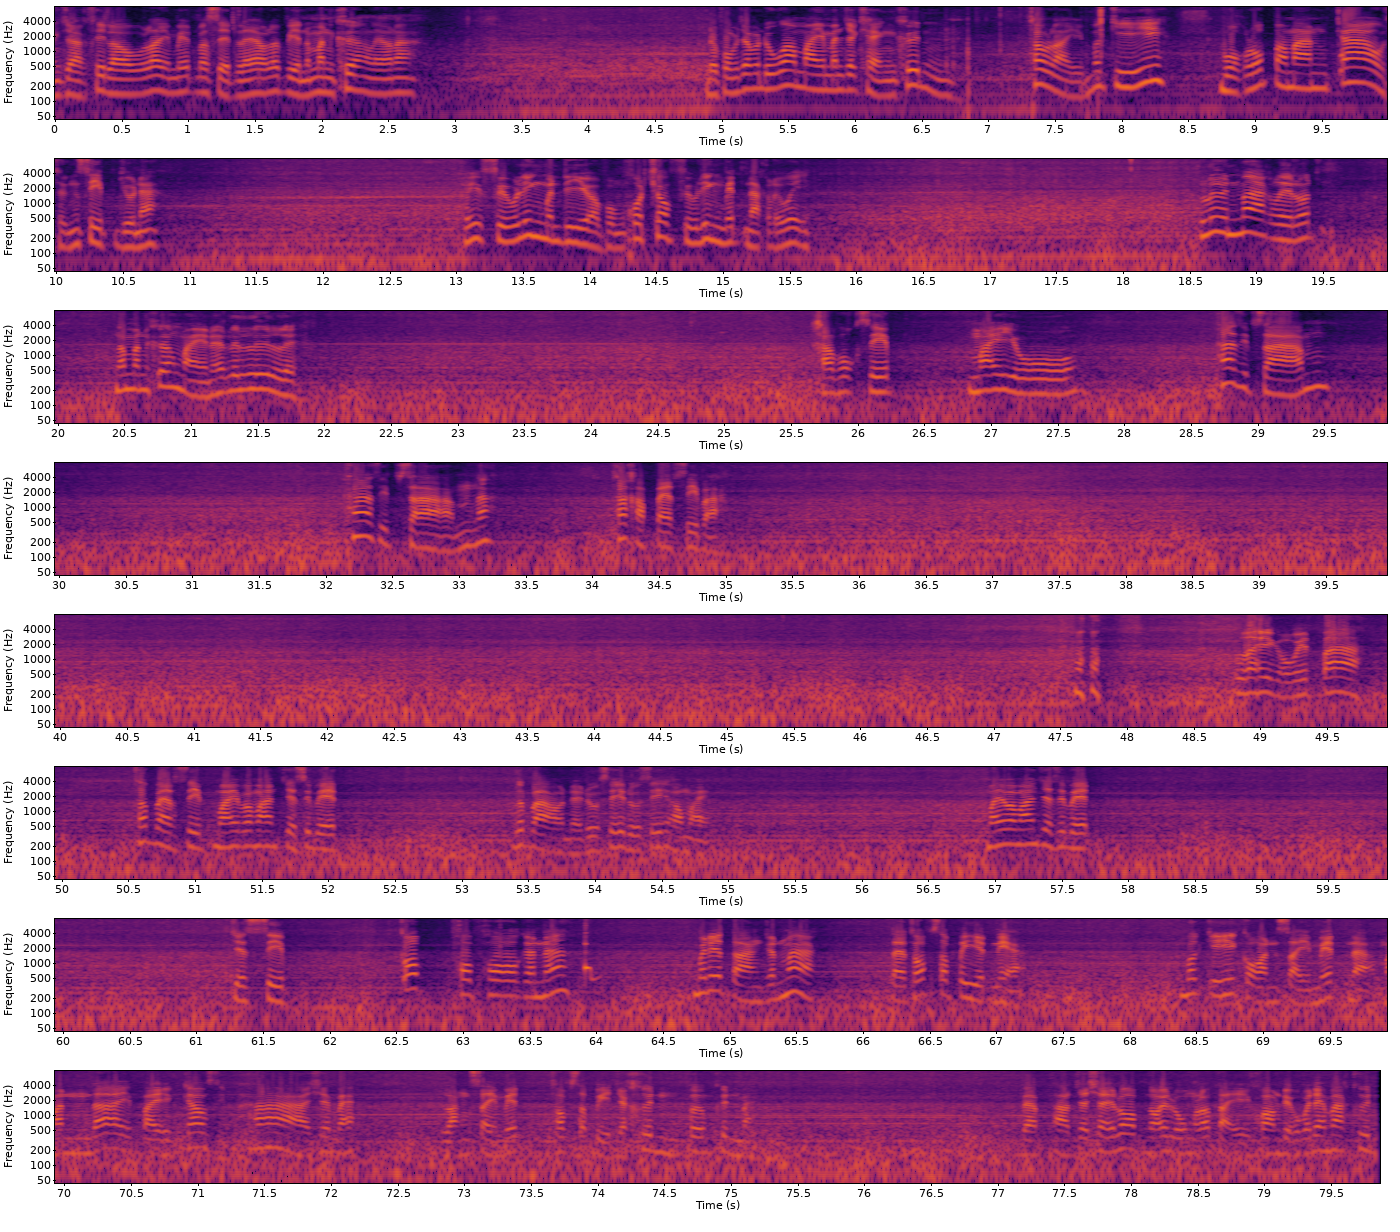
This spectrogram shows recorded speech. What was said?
ลาหลังจากที่เราไล่เม็ดมาเสร็จแล้วแล้วเปลี่ยนน้ำมันเครื่องแล้วนะ เดี๋ยวผมจะมาดูว่าไม้มันจะแข็งขึ้นเท่าไหร่เมื่อกี้บวกลบประมาณ9ถึง10 อยู่นะ เฮ้ยฟิลลิ่งมันดีว่ะผมโคตรชอบฟิลลิ่งเม็ดหนักเลยเว้ยลื่นมากเลยรถ น้ำมันเครื่องใหม่นะ ลื่นๆเลยขับหกสิบไม่อยู่ห้าสิบสาม ห้าสิบสามนะ ถ้าขับแปดสิบอะ ไล่กับเวสป้า ถ้า80ไมล์ประมาณ71หรือเปล่าไหนดูซิ ดูซิ เอาใหม่ ไมล์ประมาณ71 70 ก็พอๆกันนะ ไม่ได้ต่างกันมาก แต่ท็อปสปีดเนี่ย เมื่อกี้ก่อนใส่เม็ดน่ะ มันได้ไป 95 ใช่ไหมหลังใส่เม็ดท็อปสปีดจะขึ้นเพิ่มขึ้นไหมแบบอาจจะใช้รอบน้อยลงแล้วไต่ความเร็วไปได้มากขึ้น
